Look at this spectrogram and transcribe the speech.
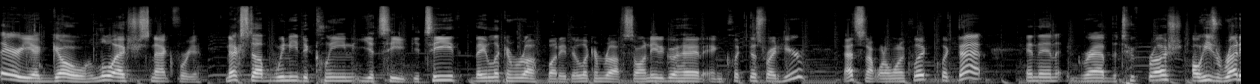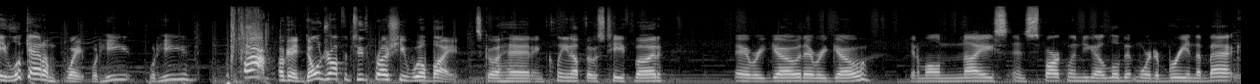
There you go. A little extra snack for you. Next up, we need to clean your teeth. Your teeth, they looking rough, buddy. They're looking rough. So I need to go ahead and click this right here. That's not what I want to click. Click that. And then grab the toothbrush. Oh, he's ready. Look at him. Wait, would he, would he? Ah! Okay, don't drop the toothbrush. He will bite. Let's go ahead and clean up those teeth, bud. There we go. There we go. Get them all nice and sparkling. You got a little bit more debris in the back.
